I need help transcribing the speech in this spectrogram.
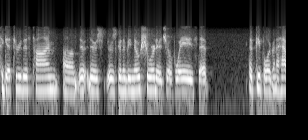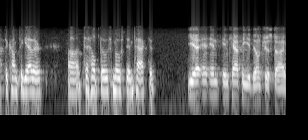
to get through this time. Um, there, there's there's going to be no shortage of ways that that people are going to have to come together uh, to help those most impacted. Yeah, and, and, and Kathy, you don't just uh,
